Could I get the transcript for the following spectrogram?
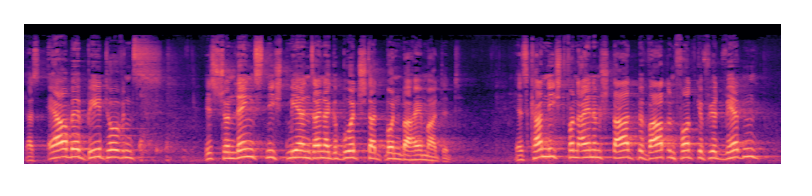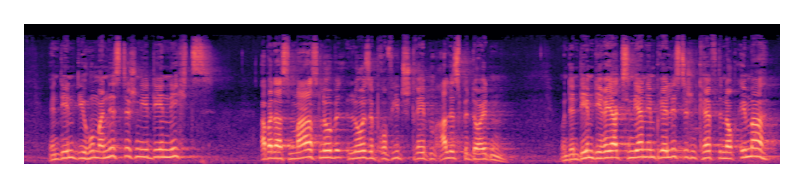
Das Erbe Beethovens ist schon längst nicht mehr in seiner Geburtsstadt Bonn beheimatet. Es kann nicht von einem Staat bewahrt und fortgeführt werden, in denen die humanistischen Ideen nichts, aber das maßlose Profitstreben alles bedeuten und in dem die reaktionären imperialistischen Kräfte noch immer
